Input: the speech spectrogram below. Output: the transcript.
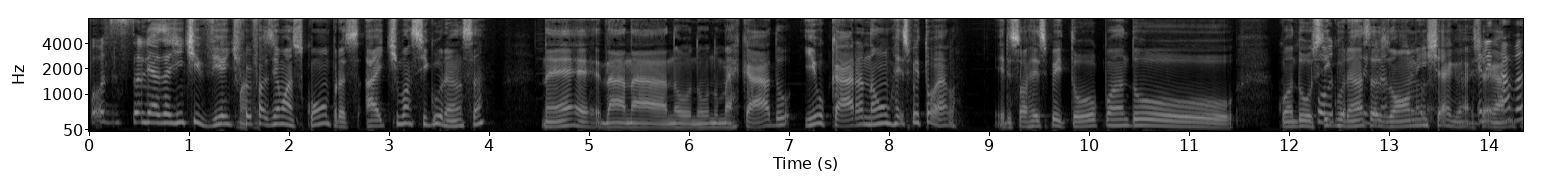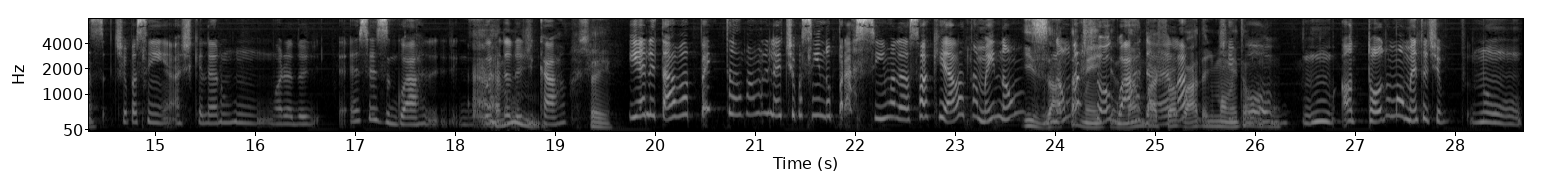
posição. Aliás, a gente viu, a gente foi Massa. fazer umas compras, aí tinha uma segurança, né, na, na- no, no, no mercado, e o cara não respeitou ela. Ele só respeitou quando, quando os seguranças segurança homens chegou. chega, Ele chegaram. tava, tipo assim, acho que ele era um morador de. Esses guarda, Ah, guardador hum. de carro. Sei. E ele tava peitando a mulher, tipo assim, indo pra cima dela. Só que ela também não, não Exatamente, baixou a não guarda. baixou a ela, guarda de momento tipo, algum. hum, A todo momento, tipo, no,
